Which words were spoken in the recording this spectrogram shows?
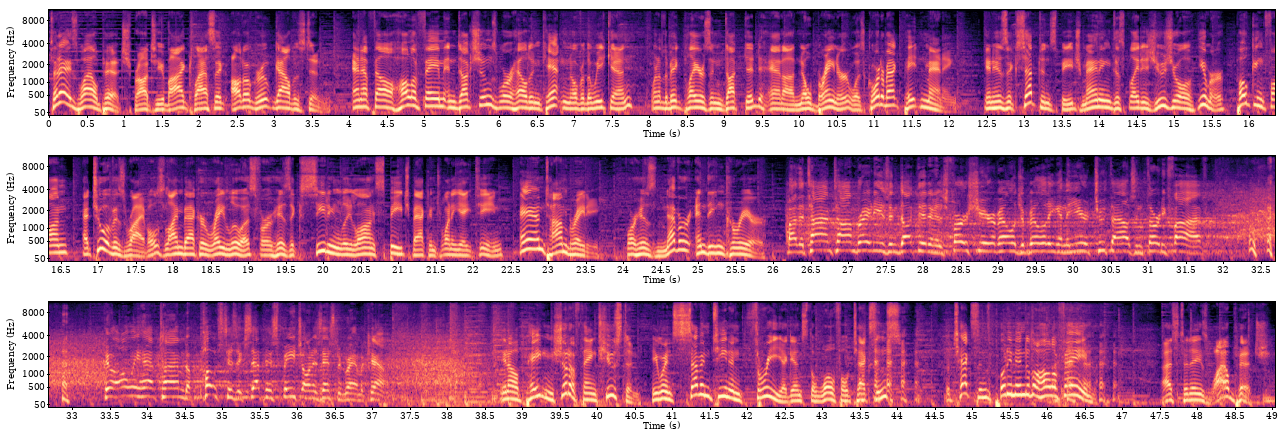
Today's Wild Pitch brought to you by Classic Auto Group Galveston. NFL Hall of Fame inductions were held in Canton over the weekend. One of the big players inducted, and a no brainer, was quarterback Peyton Manning. In his acceptance speech, Manning displayed his usual humor, poking fun at two of his rivals, linebacker Ray Lewis for his exceedingly long speech back in 2018, and Tom Brady for his never ending career. By the time Tom Brady is inducted in his first year of eligibility in the year 2035, he'll only have time to post his acceptance speech on his Instagram account. You know, Peyton should have thanked Houston. He went 17 and 3 against the woeful Texans. the Texans put him into the Hall of Fame. That's today's wild pitch.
